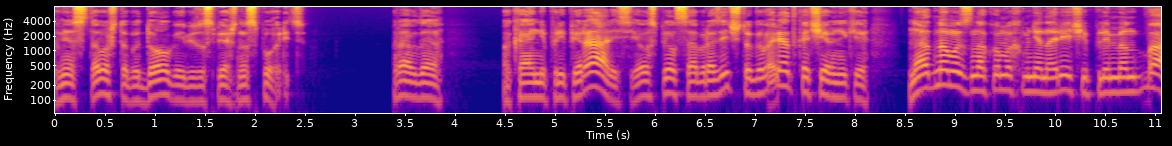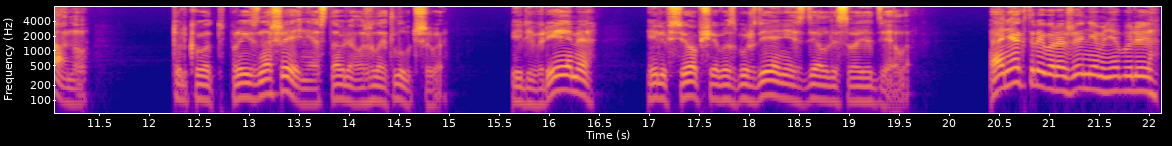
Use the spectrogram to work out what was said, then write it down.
вместо того, чтобы долго и безуспешно спорить. Правда, Пока они припирались, я успел сообразить, что говорят кочевники на одном из знакомых мне наречий племен Бану. Только вот произношение оставляло желать лучшего. Или время, или всеобщее возбуждение сделали свое дело. А некоторые выражения мне были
